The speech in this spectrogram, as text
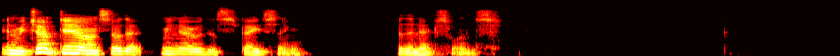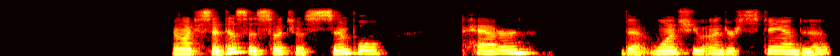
And we jump down so that we know the spacing for the next ones. And like I said, this is such a simple pattern that once you understand it,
